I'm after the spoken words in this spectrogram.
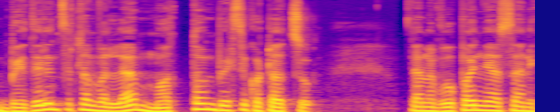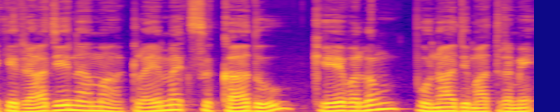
బెదిరించటం వల్ల మొత్తం బెడిసి కొట్టవచ్చు తన ఉపన్యాసానికి రాజీనామా క్లైమాక్స్ కాదు కేవలం పునాది మాత్రమే.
